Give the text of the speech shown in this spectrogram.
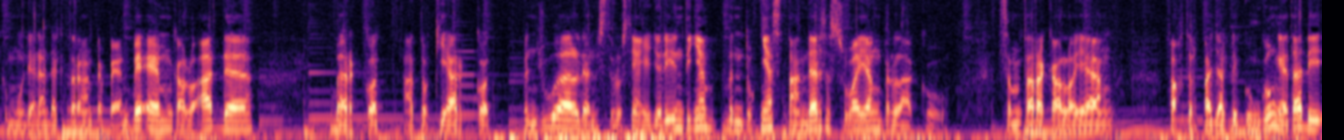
kemudian ada keterangan PPNBM kalau ada barcode atau QR code penjual dan seterusnya ya. Jadi intinya bentuknya standar sesuai yang berlaku. Sementara kalau yang faktur pajak digunggung ya tadi,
